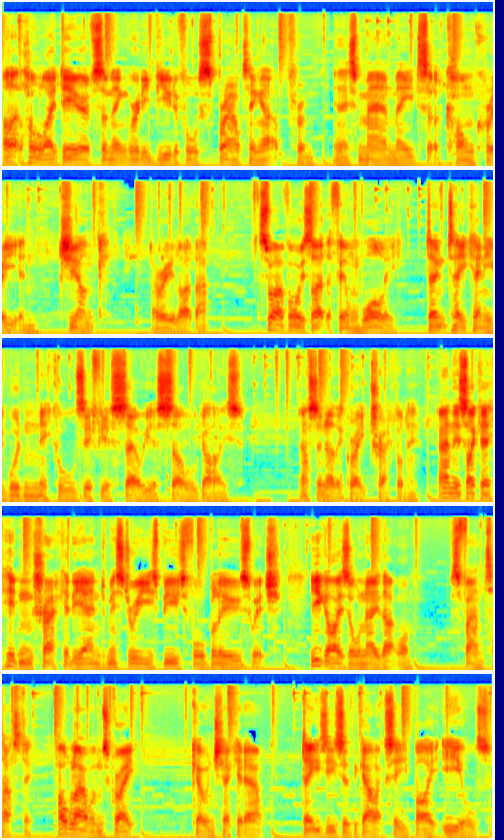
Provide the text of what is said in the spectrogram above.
I like the whole idea of something really beautiful sprouting up from you know, this man-made sort of concrete and junk. I really like that. That's why I've always liked the film WALL-E. Don't take any wooden nickels if you sell your soul, guys. That's another great track on here. And there's like a hidden track at the end, Mr. E's Beautiful Blues, which you guys all know that one. It's fantastic. Whole album's great. Go and check it out. Daisies of the Galaxy by Eels.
